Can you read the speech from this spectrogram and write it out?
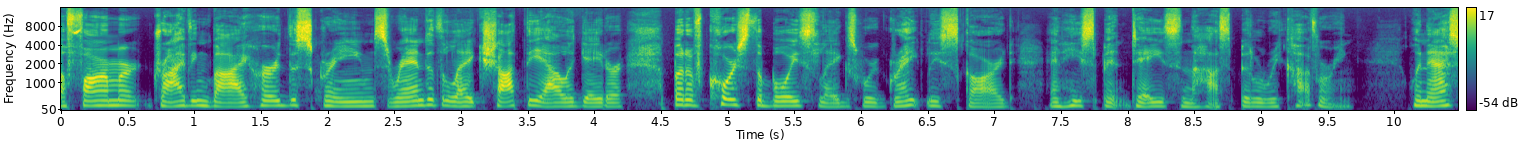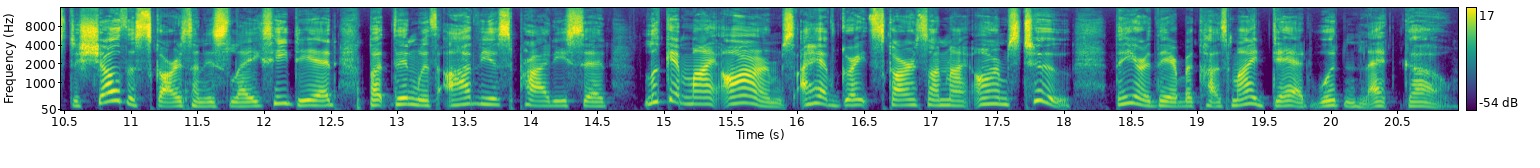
A farmer driving by heard the screams, ran to the lake, shot the alligator, but of course the boy's legs were greatly scarred, and he spent days in the hospital recovering. When asked to show the scars on his legs, he did, but then with obvious pride he said, Look at my arms. I have great scars on my arms too. They are there because my dad wouldn't let go.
